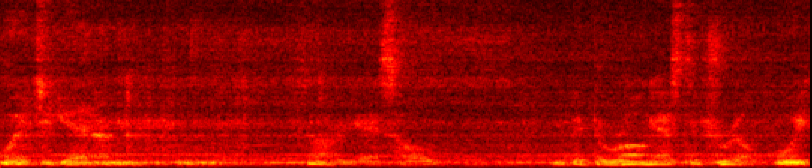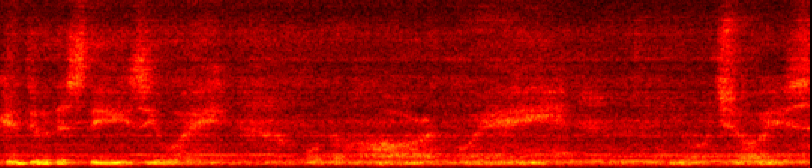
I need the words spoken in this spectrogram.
Where'd you get them? Sorry, asshole. You picked the wrong ass to drill. We can do this the easy way, or the hard way. Your choice.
